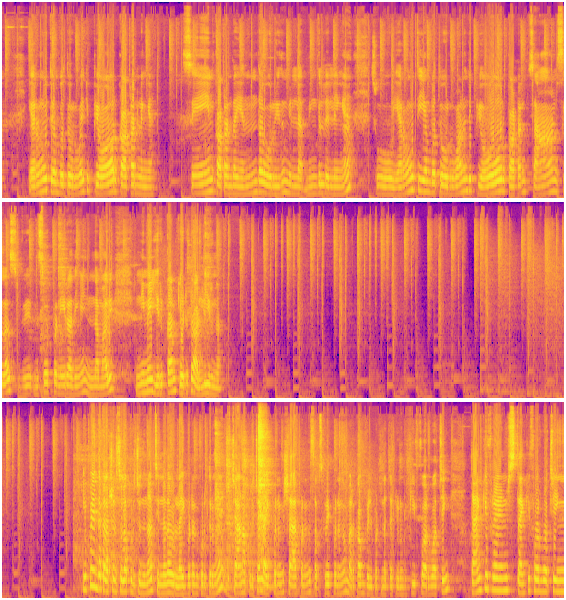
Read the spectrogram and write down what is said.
இரநூத்தி எண்பத்தோரு ரூபாய்க்கு பியோர் காட்டன் இல்லைங்க. சேம் காட்டன் தான். எந்த ஒரு இதுவும் இல்லை. மிங்கிள் இல்லைங்க. ஸோ இரநூத்தி எண்பத்தோரு ரூபான்னு இந்த pure cotton chanceless miss out பண்ணிடாதீங்க இந்த மாதிரி இனிமேல் இருக்கான்னு கேட்டுட்டு அள்ளிருங்க. இப்போ இந்த கலெக்ஷன்ஸ் எல்லாம் பிடிச்சிருந்துன்னா சின்னதாக ஒரு லைக் பட்டன் கொடுத்துருங்க. இந்த சேனல் பிடிச்சா லைக் பண்ணுங்கள் ஷேர் பண்ணுங்கள் சப்ஸ்கிரைப் பண்ணுங்கள் மறக்காம பெல் பட்டனை தட்டி விடுங்க. கீப் ஃபார் வாட்சிங் தேங்க்யூ ஃப்ரெண்ட்ஸ் தேங்க்யூ ஃபார் வாட்சிங்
